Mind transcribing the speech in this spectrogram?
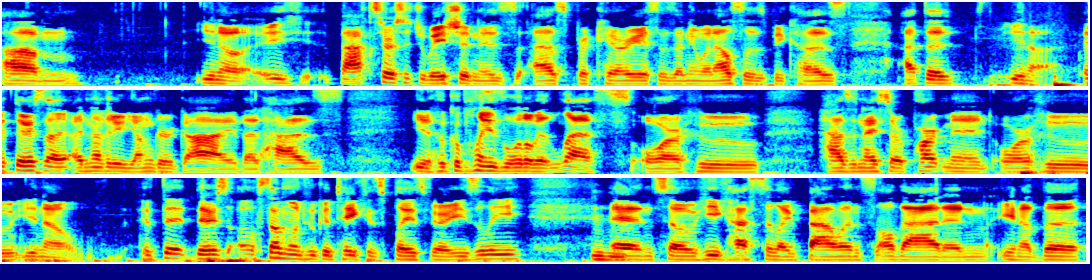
um, you know, Baxter's situation is as precarious as anyone else's because at the you know, if there's a, another younger guy that has you know who complains a little bit less or who has a nicer apartment or who you know if the, there's someone who could take his place very easily and so he has to like balance all that and you know the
